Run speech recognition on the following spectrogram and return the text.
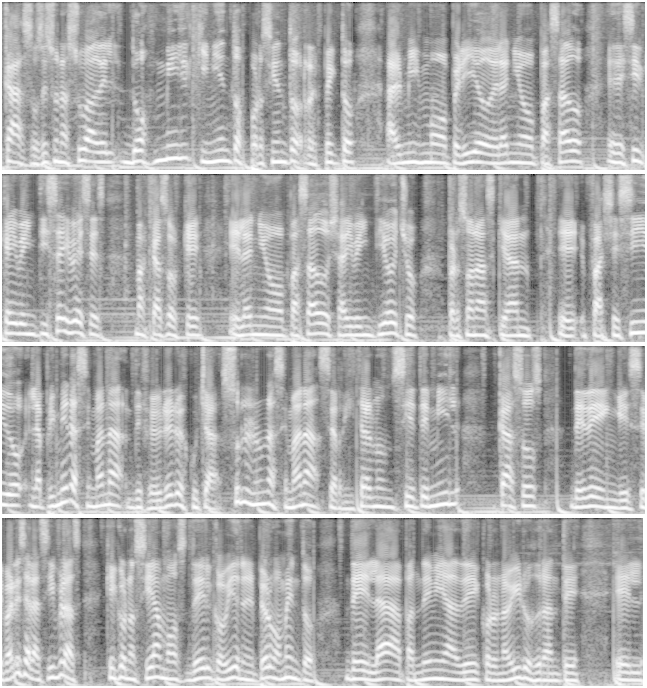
casos. Es una suba del 2.500% respecto al mismo periodo del año pasado. Es decir, que hay 26 veces más casos que el año pasado. Ya hay 28 personas que han fallecido. En la primera semana de febrero, escucha, solo en una semana se registraron 7.000 2000 casos de dengue. Se parece a las cifras que conocíamos del COVID en el peor momento de la pandemia de coronavirus durante el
